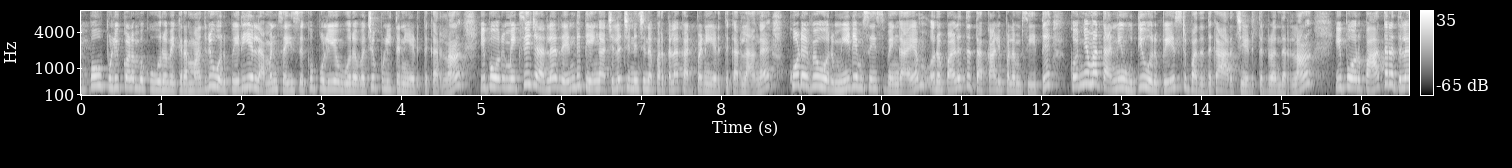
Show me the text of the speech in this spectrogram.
எப்போவும் புளிக்குழம்புக்கு ஊற வைக்கிற மாதிரி ஒரு பெரிய லெமன் சைஸுக்கு புளியை ஊற வச்சு புளி தண்ணி எடுத்துக்கரலாம் இப்போ ஒரு மிக்ஸி ஜாரில் ரெண்டு தேங்காய் சின்ன சின்ன பற்களாக கட் பண்ணி எடுத்துக்கரலாங்க கூடவே ஒரு மீடியம் சைஸ் வெங்காயம் ஒரு பழுத்த தக்காளி பழம் சேர்த்து கொஞ்சமாக தண்ணி ஊற்றி ஒரு பேஸ்ட் பதத்துக்கு அரைச்சி எடுத்துகிட்டு வந்துடலாம் இப்போ ஒரு பாத்திரத்தில்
